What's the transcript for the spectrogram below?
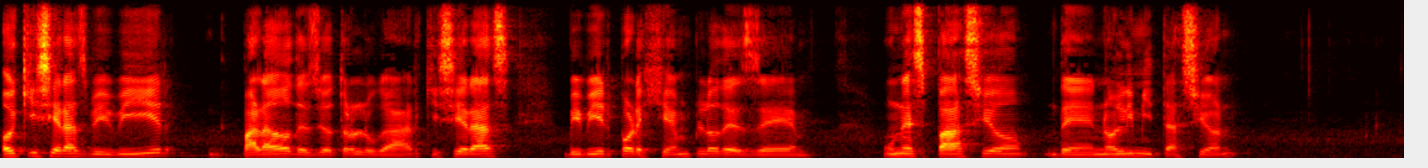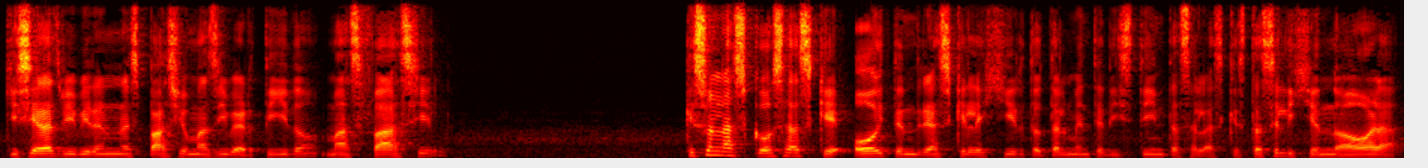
Hoy quisieras vivir parado desde otro lugar. Quisieras vivir, por ejemplo, desde un espacio de no limitación. Quisieras vivir en un espacio más divertido, más fácil. ¿Qué son las cosas que hoy tendrías que elegir totalmente distintas a las que estás eligiendo ahora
